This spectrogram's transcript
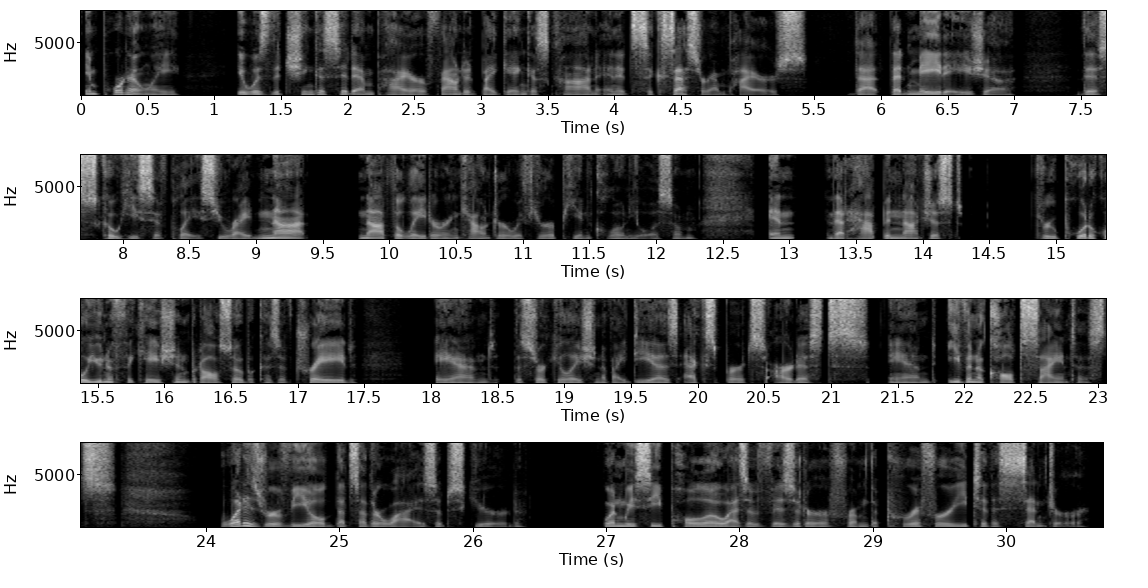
Importantly, it was the Chinggisid Empire founded by Genghis Khan and its successor empires that, that made Asia this cohesive place. You write, not not the later encounter with European colonialism. And that happened not just through political unification, but also because of trade, and the circulation of ideas, experts, artists, and even occult scientists. What is revealed that's otherwise obscured? when we see Polo as a visitor from the periphery to the center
